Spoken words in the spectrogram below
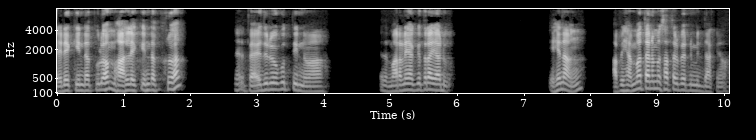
ලෙඩෙක්කින්ටත් පුළුවන් මහල්ලෙක්කින්ටත් පුළුවන්. පැවිදුරුවකුත් ඉන්නවා. මරණයක් විතර යඩු එහෙනම් අපි හැම තැනම සතර පෙරනිමිත් දකිනවා.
